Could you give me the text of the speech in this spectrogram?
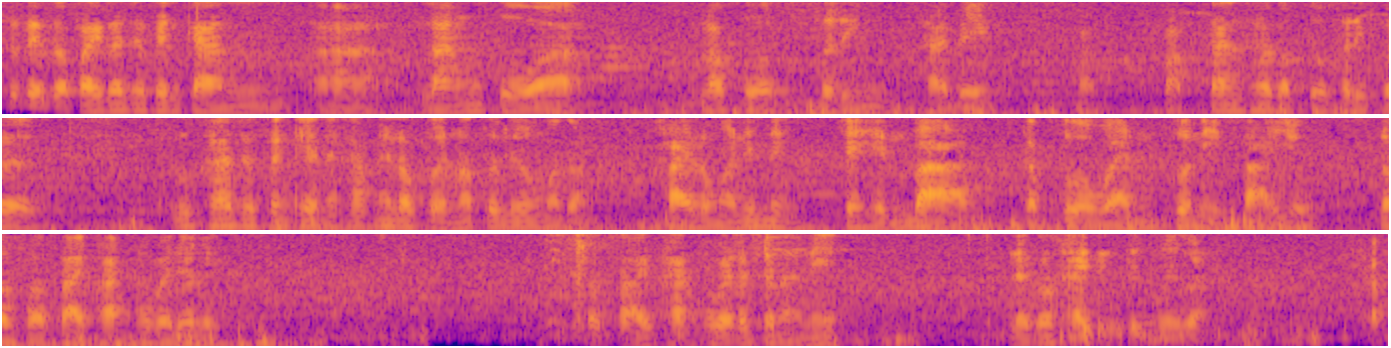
สเต็ปต่อไปก็จะเป็นการล้างตัวล็อกตัวสลิงสายเบรก ปรับตั้งเข้ากับตัวคาลิเปอร์ ลูกค้าจะสังเกตนะครับ ให้เราเปิดน็อตตัวนี้ลงมาก่อนคลายลงมานิดนึง จะเห็นบ่ากับตัวแหวนตัวหนีบสายอยู่ เราสอดสายผ่านเข้าไปได้เลยสอดสายผ่านเข้าไปลักษณะนี้ แล้วก็ไขตึงๆมือก่อนครับ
